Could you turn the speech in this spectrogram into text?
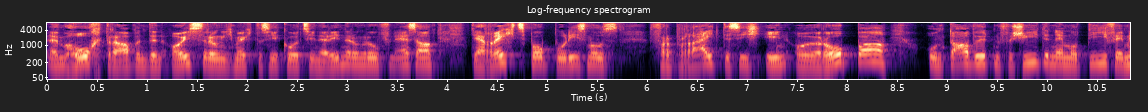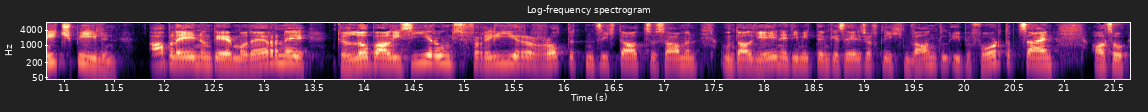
ähm, hochtrabenden Äußerung. Ich möchte das hier kurz in Erinnerung rufen. Er sagt, der Rechtspopulismus verbreite sich in Europa Und da würden verschiedene Motive mitspielen. Ablehnung der Moderne, Globalisierungsverlierer rotteten sich da zusammen und all jene, die mit dem gesellschaftlichen Wandel überfordert seien, also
